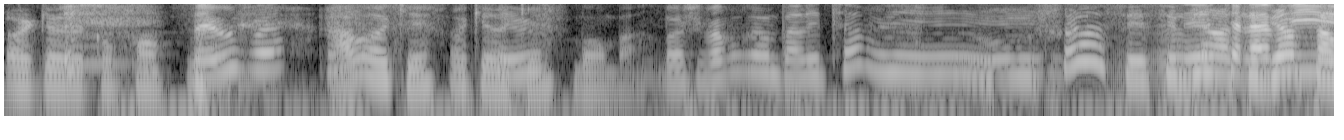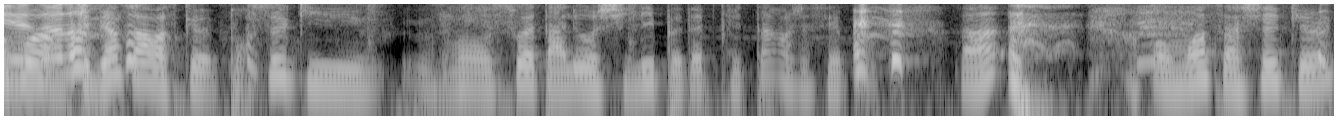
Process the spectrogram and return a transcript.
ok, je comprends. C'est ouf, ouais. Ah ouais, ok, ok, ok. ouf. Bon, bah. Bon, je sais pas pourquoi on parlait de ça, mais. Ouais, c'est bien, c'est bien de savoir. C'est bien de savoir parce que pour ceux qui vont souhaitent aller au Chili peut-être plus tard, je sais pas. hein, au moins sachez que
